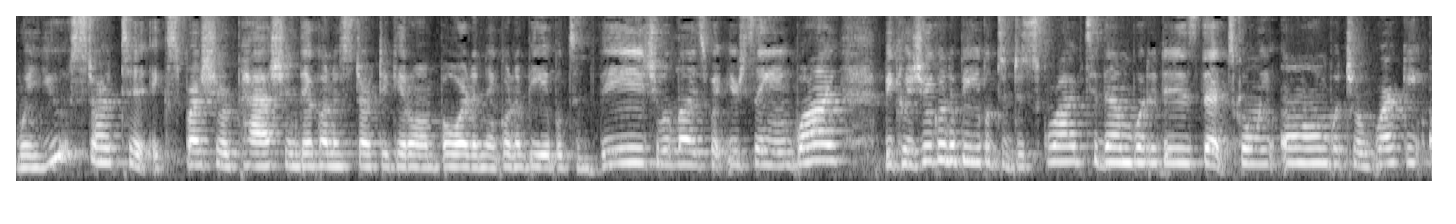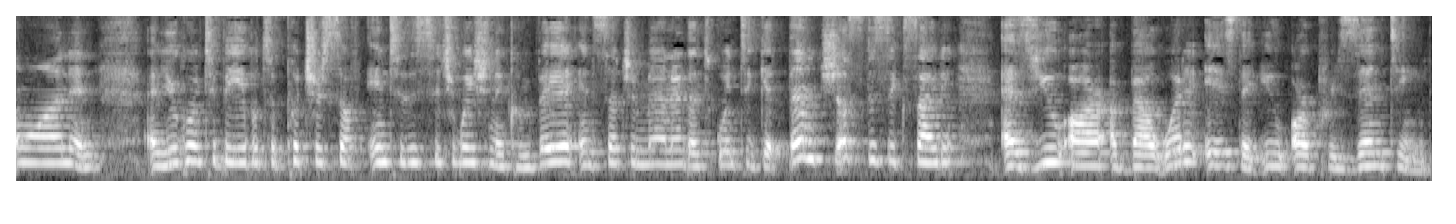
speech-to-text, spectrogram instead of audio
when you start to express your passion, they're going to start to get on board and they're going to be able to visualize what you're saying. Why? Because you're going to be able to describe to them what it is that's going on, what you're working on, and, and you're going to be able to put yourself into the situation and convey it in such a manner that's going to get them just as excited as you are about what it is that you are presenting.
